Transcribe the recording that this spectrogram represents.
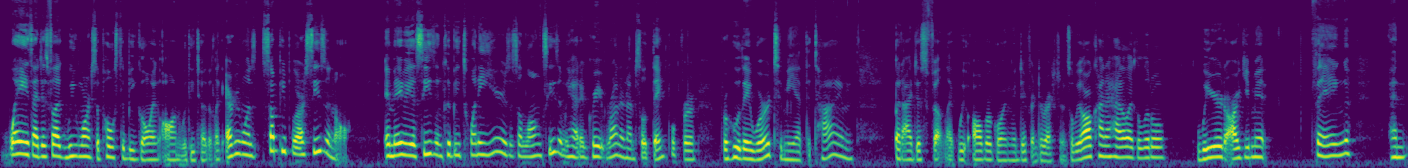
ways. I just felt like we weren't supposed to be going on with each other. Like everyone's, some people are seasonal, and maybe a season could be 20 years. It's a long season. We had a great run, and I'm so thankful for for who they were to me at the time. But I just felt like we all were going in different directions. So we all kind of had like a little weird argument thing. And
